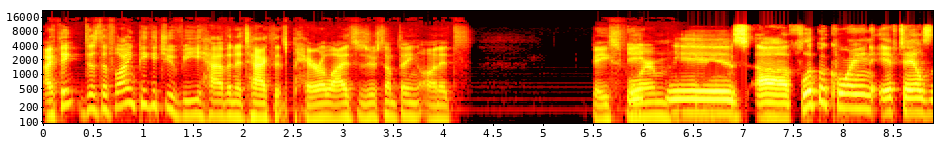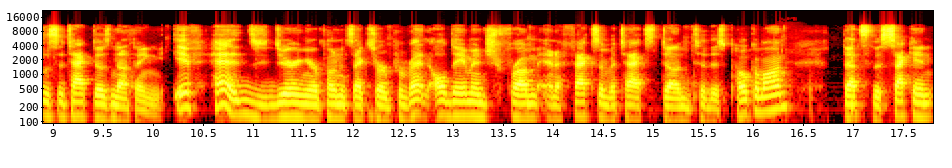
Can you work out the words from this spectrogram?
I think does the Flying Pikachu V have an attack that paralyzes or something on its base form? It is uh, flip a coin. If tails, this attack does nothing. If heads, during your opponent's next turn, prevent all damage from and effects of attacks done to this Pokemon. That's the second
